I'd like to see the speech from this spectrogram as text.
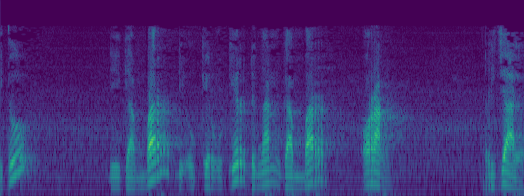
itu digambar, diukir-ukir dengan gambar orang. Rijal.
